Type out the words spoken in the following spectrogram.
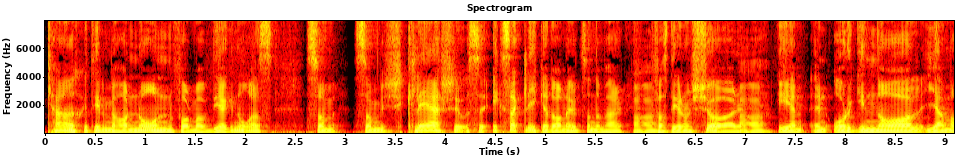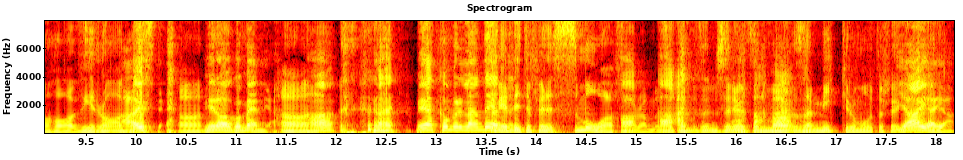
kanske till och med har någon form av diagnos. Som, som klär sig och ser exakt likadana ut som de här. Fast det de kör Ja. är en, en original Yamaha Virago. Ja, just det. Ja. Viragomän ja. Ja. ja. Men jag kommer att landa i Som är lite för små för Ja, dem. Så ja. de, ser ut som de har en sån här mikromotorcykel. Ja, ja, ja.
